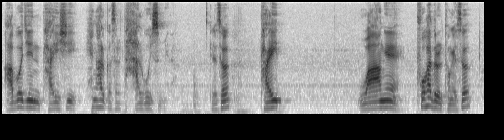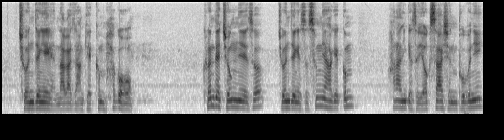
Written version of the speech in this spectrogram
아버지인 다윗이 행할 것을 다 알고 있습니다. 그래서 다윗 왕의 부하들을 통해서 전쟁에 나가지 않게끔 하고 그런데 정리해서 전쟁에서 승리하게끔 하나님께서 역사하시는 부분이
